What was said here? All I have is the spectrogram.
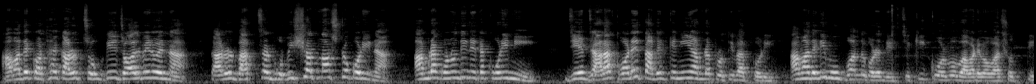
আমাদের কথায় কারোর চোখ দিয়ে জল বেরোয় না। কারোর বাচ্চার ভবিষ্যৎ নষ্ট করি না। আমরা কোনোদিন এটা করিনি। যে যারা করে তাদেরকে নিয়ে আমরা প্রতিবাদ করি। আমাদেরই মুখ বন্ধ করে দিচ্ছে, কি করব বাবারে বাবা, সত্যি।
